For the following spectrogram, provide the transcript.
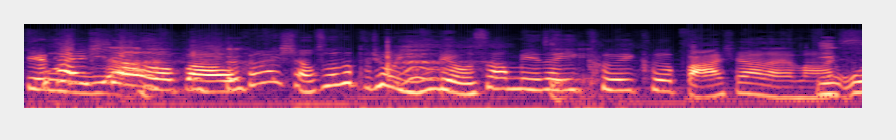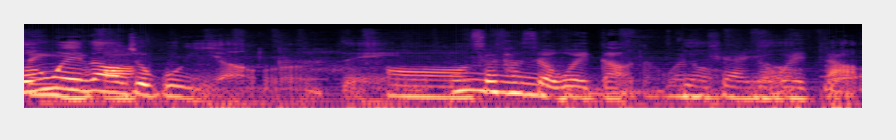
也太像了吧？我刚才想说，那不就银柳上面那一颗一颗拔下来吗？你闻味道就不一样了。对，哦，嗯所以它是有味道的，闻有起来有味道。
